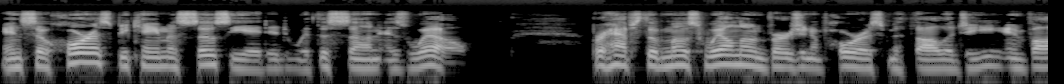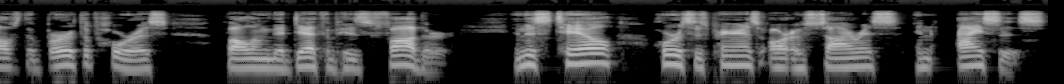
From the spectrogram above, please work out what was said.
and so Horus became associated with the sun as well. Perhaps the most well known version of Horus mythology involves the birth of Horus following the death of his father. In this tale, Horus's parents are Osiris and Isis.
